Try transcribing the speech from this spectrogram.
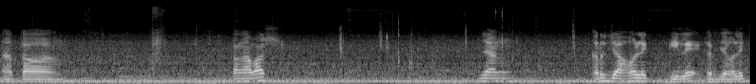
atau pengawas yang kerjaholik gile kerjaholik.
